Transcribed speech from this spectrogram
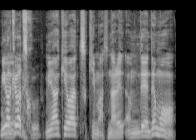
見分けはつく、見分けはつきます。慣れででも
